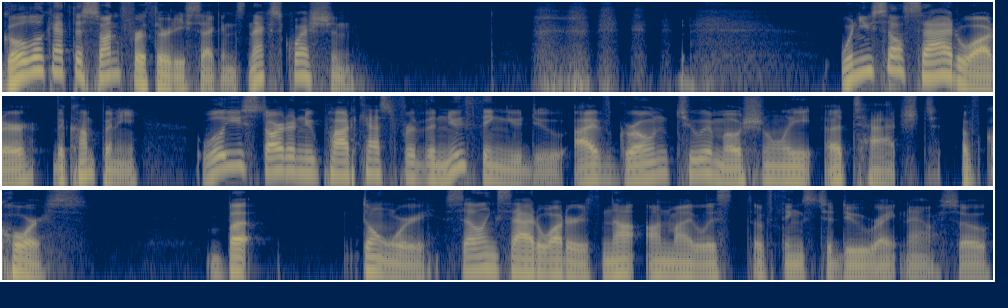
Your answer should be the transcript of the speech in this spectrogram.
Go look at the sun for 30 seconds. Next question. when you sell Sad Water, the company, will you start a new podcast for the new thing you do? I've grown too emotionally attached. Of course. But don't worry. Selling Sad Water is not on my list of things to do right now. So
